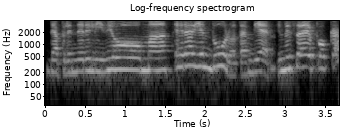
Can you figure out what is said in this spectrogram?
de aprender el idioma. Era bien duro también. En esa época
